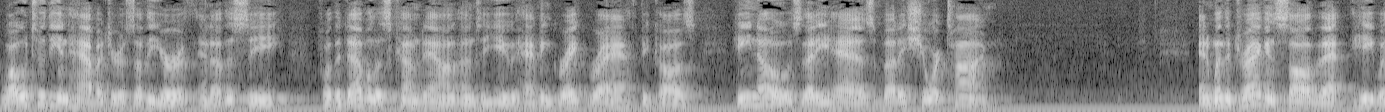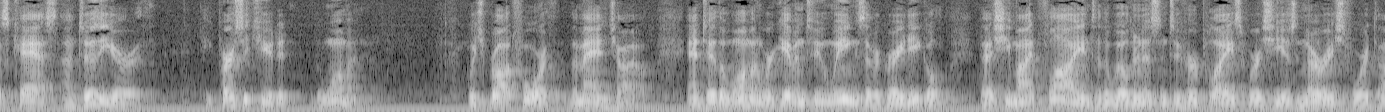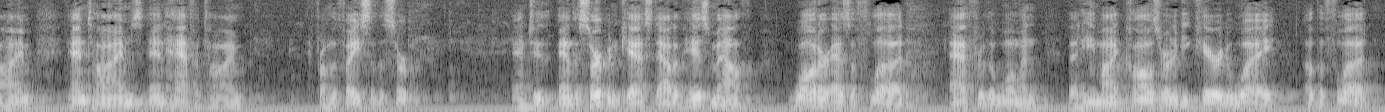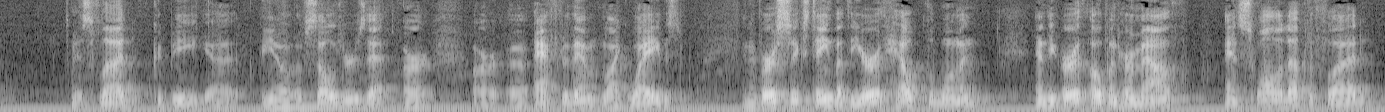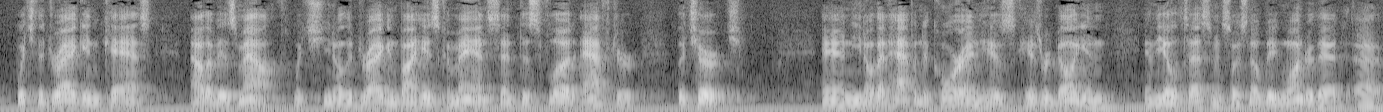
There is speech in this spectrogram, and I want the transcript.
Woe to the inhabitants of the earth and of the sea, for the devil is come down unto you, having great wrath, because he knows that he has but a short time. And when the dragon saw that he was cast unto the earth, he persecuted the woman, which brought forth the man child. And to the woman were given two wings of a great eagle that she might fly into the wilderness into her place where she is nourished for a time and times and half a time from the face of the serpent. And, to, and the serpent cast out of his mouth water as a flood after the woman, that he might cause her to be carried away of the flood. This flood could be, uh, you know, of soldiers that are are uh, after them like waves. And in verse 16, but the earth helped the woman, and the earth opened her mouth and swallowed up the flood which the dragon cast out of his mouth. Which, you know, the dragon by his command sent this flood after the church. And, you know, that happened to Korah and his, his rebellion in the Old Testament. So it's no big wonder that, uh,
